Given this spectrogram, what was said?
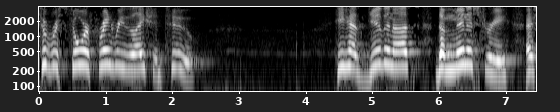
to restore friendly relation to. He has given us the ministry as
